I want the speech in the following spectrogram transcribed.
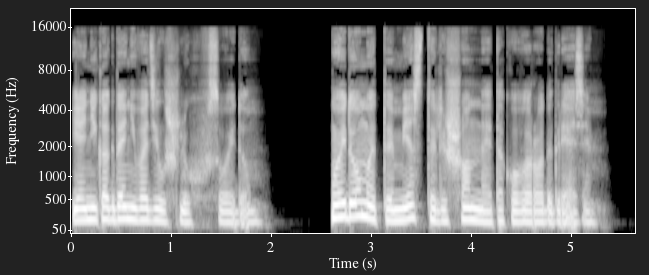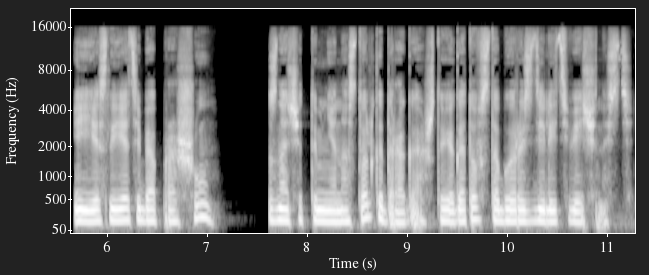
Я никогда не водил шлюх в свой дом. Мой дом — это место, лишённое такого рода грязи. И если я тебя прошу, значит, ты мне настолько дорога, что я готов с тобой разделить вечность.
